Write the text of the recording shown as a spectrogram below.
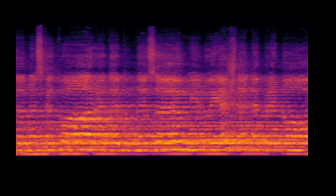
Sfântă născătoare de Dumnezeu, miluiește-ne pe noi!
